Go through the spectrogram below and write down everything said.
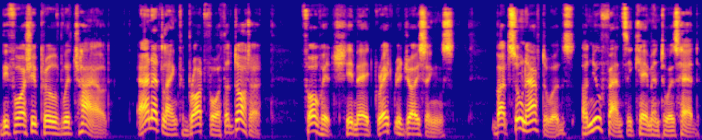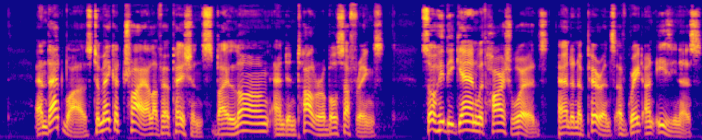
before she proved with child, and at length brought forth a daughter, for which he made great rejoicings. But soon afterwards a new fancy came into his head, and that was to make a trial of her patience by long and intolerable sufferings. So he began with harsh words and an appearance of great uneasiness,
